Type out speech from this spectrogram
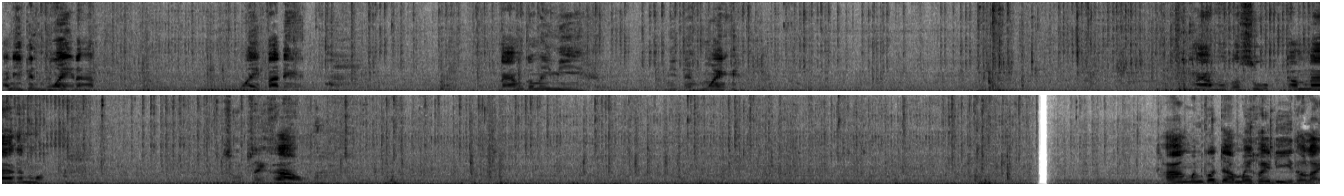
อันนี้เป็นห้วยนะครับ ห้วยปลาแดด น้ำก็ไม่มี มีแต่ห้วย น้ำเขาก็สูบทำนากันหมด สูบใส่ข้าวทางมันก็จะไม่ค่อยดีเท่าไหร่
